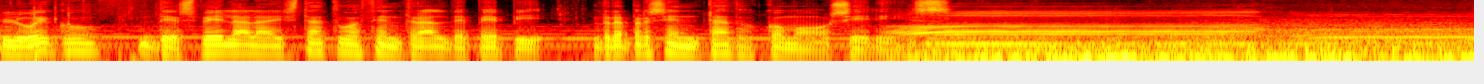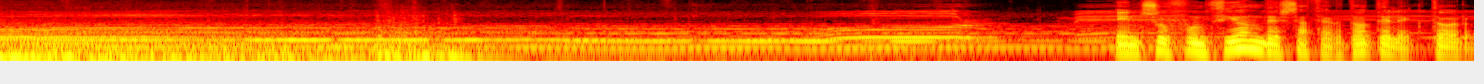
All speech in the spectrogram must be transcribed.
Luego desvela la estatua central de Pepi, representado como Osiris. En su función de sacerdote lector,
